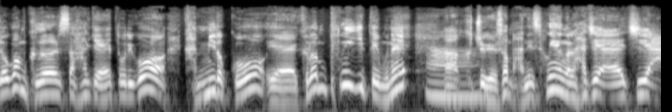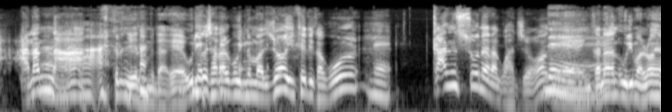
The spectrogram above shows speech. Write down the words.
조금 그럴싸하게 또 그리고 감미롭고 예 그런 풍이기 때문에 아. 아. 그쪽에서 많이 성행을 하지 않았나 아. 그런 얘기를 합니다. 예, 우리가 잘 알고 있는 말이죠. 이태리 가곡을 네. 깐소네라고 하죠. 네. 예, 그러니까는 우리 말로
